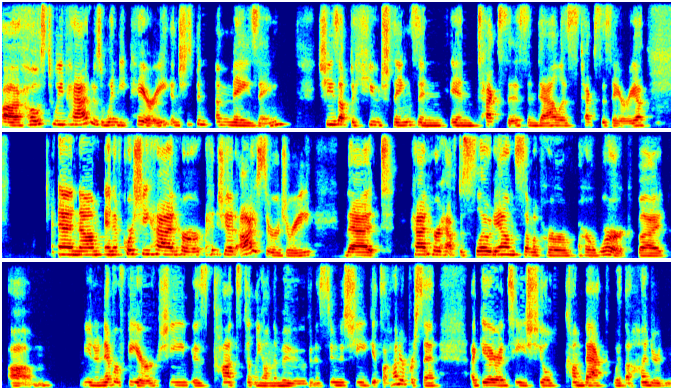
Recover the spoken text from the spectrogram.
uh, host we've had is Wendy Perry, and she's been amazing she's up to huge things in in Texas, in Dallas, Texas area. And um, and of course she had her she had eye surgery that had her have to slow down some of her her work, but um, you know, never fear. She is constantly on the move. And as soon as she gets 100%, I guarantee she'll come back with 110%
